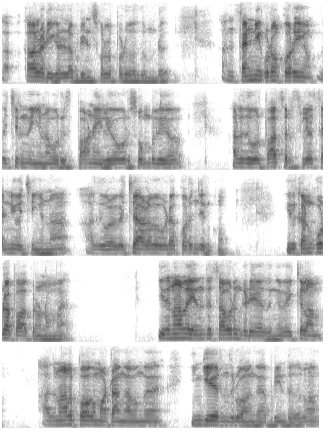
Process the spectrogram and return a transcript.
கா- காலடிகள் அப்படின்னு சொல்லப்படுவது உண்டு. அந்த தண்ணி கூட குறையும். வச்சுருந்தீங்கன்னா ஒரு பானையிலையோ ஒரு சொம்புலேயோ அல்லது ஒரு பாத்திரத்துலையோ தண்ணி வச்சிங்கன்னா அது வச்ச அளவை விட குறைஞ்சிருக்கும். இது கண்கூடாக பார்க்குறோம் நம்ம. இதனால் எந்த தவறும் கிடையாதுங்க. வைக்கலாம். அதனால் போக மாட்டாங்க அவங்க. இங்கேயே இருந்துருவாங்க அப்படின்றதெல்லாம்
